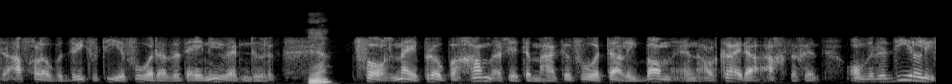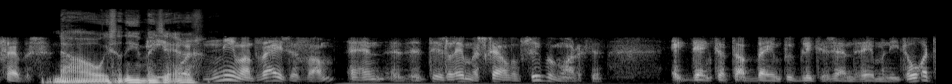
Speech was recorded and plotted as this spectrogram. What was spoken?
de afgelopen drie kwartier, voordat het één uur werd natuurlijk... ja. Volgens mij propaganda zitten maken voor Taliban en Al-Qaeda-achtigen... onder de dierenliefhebbers. Nou, is dat niet een beetje Hier erg? wordt niemand wijzer van. En eh, het is alleen maar scheld op supermarkten. Ik denk dat dat bij een publieke zender helemaal niet hoort.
